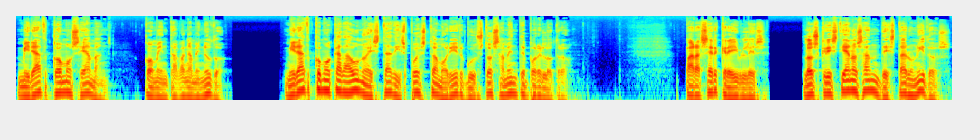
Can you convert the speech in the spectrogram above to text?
Mirad cómo se aman, comentaban a menudo. Mirad cómo cada uno está dispuesto a morir gustosamente por el otro. Para ser creíbles, los cristianos han de estar unidos,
